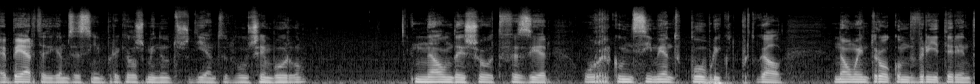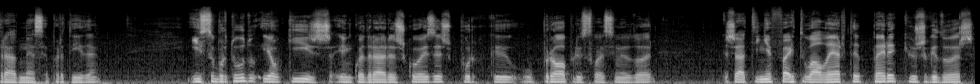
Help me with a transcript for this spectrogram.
aberta, digamos assim, por aqueles minutos diante do Luxemburgo, não deixou de fazer o reconhecimento público de Portugal não entrou como deveria ter entrado nessa partida. E, sobretudo, ele quis enquadrar as coisas porque o próprio selecionador já tinha feito o alerta para que os jogadores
